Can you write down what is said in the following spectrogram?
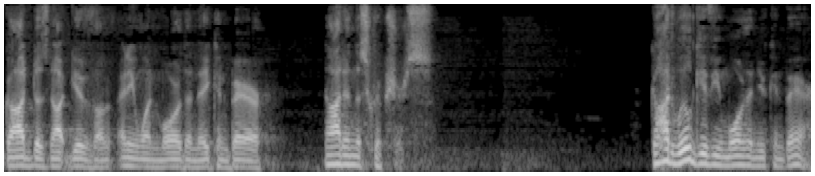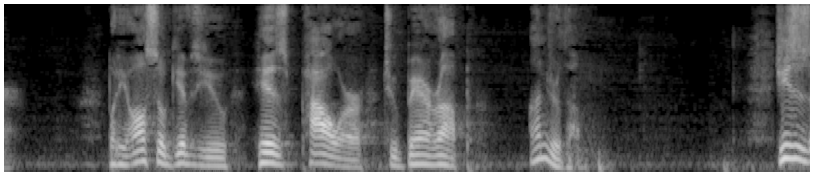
God does not give uh, anyone more than they can bear. Not in the scriptures. God will give you more than you can bear. But He also gives you His power to bear up under them. Jesus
